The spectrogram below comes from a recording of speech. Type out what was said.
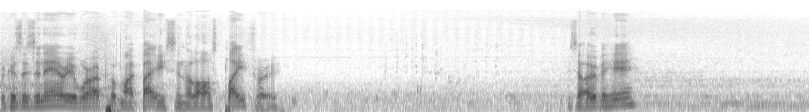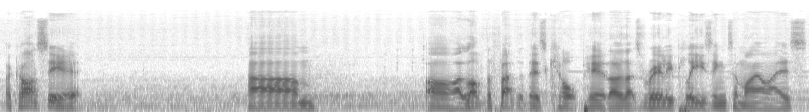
because there's an area where I put my base in the last playthrough. Is it over here? I can't see it. Um. Oh, I love the fact that there's kelp here, though. That's really pleasing to my eyes.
